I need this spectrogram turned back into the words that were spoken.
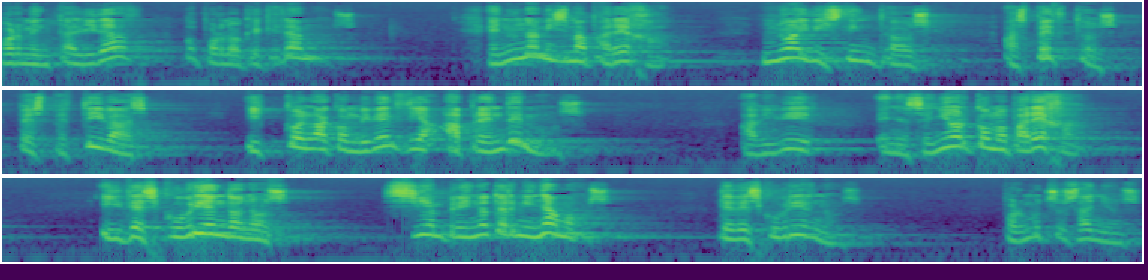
por mentalidad o por lo que queramos. En una misma pareja no hay distintos aspectos, perspectivas y con la convivencia aprendemos a vivir en el Señor como pareja y descubriéndonos siempre y no terminamos de descubrirnos por muchos años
